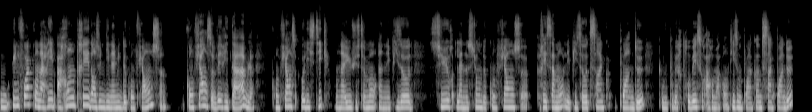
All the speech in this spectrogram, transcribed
où une fois qu'on arrive à rentrer dans une dynamique de confiance, confiance véritable, confiance holistique, on a eu justement un épisode sur la notion de confiance récemment, l'épisode 5.2, que vous pouvez retrouver sur aromacantisme.com 5.2.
